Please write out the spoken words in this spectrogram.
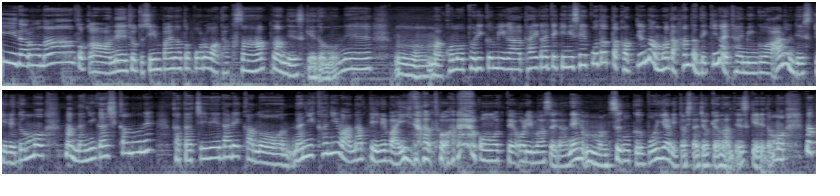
いだろうなとかはねちょっと心配なところはたくさんあったんですけどもね、うんまあ、この取り組みが対外的に成功だったかっていうのはまだ判断できないタイミングはあるんですけれども、まあ、何がしかのね形で誰かかの何かにはなっていればいいなとは思っておりますがね、うん、すごくぼんやりとした状況なんですけれども、まあ、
